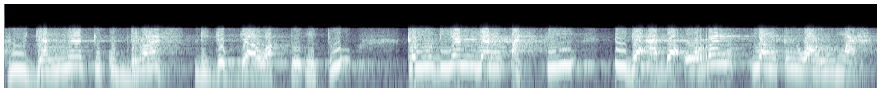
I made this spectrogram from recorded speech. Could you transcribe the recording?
hujannya cukup deras di Jogja waktu itu. Kemudian yang pasti tidak ada orang yang keluar rumah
